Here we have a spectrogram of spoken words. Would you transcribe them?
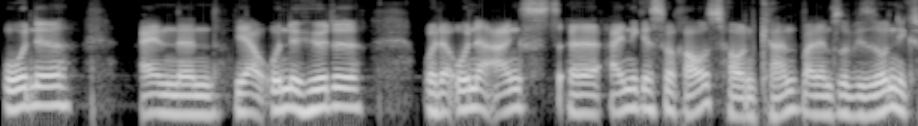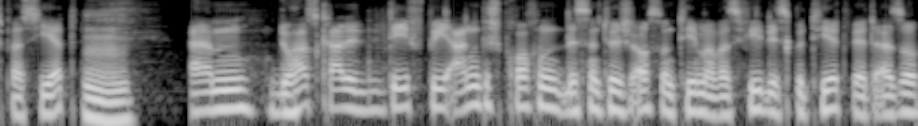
ohne einen, ja, ohne Hürde oder ohne Angst äh, einiges so raushauen kann, weil ihm sowieso nichts passiert. Mhm. Ähm, du hast gerade den DFB angesprochen, das ist natürlich auch so ein Thema, was viel diskutiert wird. Also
